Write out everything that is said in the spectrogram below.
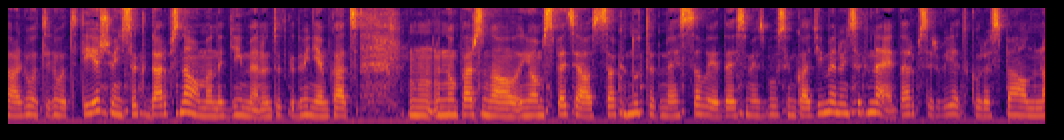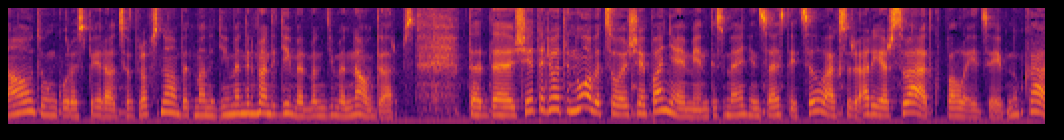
tā ļoti, ļoti tieši. Viņi saka, darbs nav mana ģimene. Un tad, kad viņiem kāds mm, nu, personāla jomas speciālists saka, nu, tad mēs saliedēsimies, būsim kā ģimene. Viņi saka, nē, darbs ir vieta, kur es pelnu naudu un kur es pierādu sev profesionāli, bet mana ģimene ir mana ģimene, mana ģimene nav darbs. Tad eh, šie te ļoti novecojušie paņēmieni, kas mēģina saistīt cilvēkus ar, arī ar svētku palīdzību, nu kā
